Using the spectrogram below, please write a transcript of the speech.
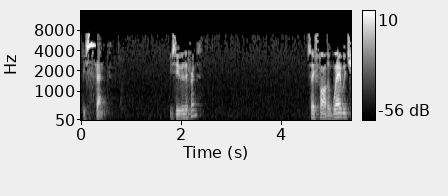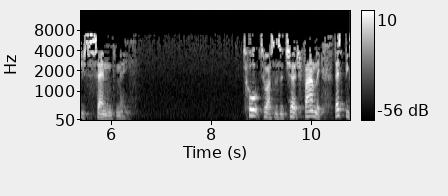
Be sent. You see the difference? Say, Father, where would you send me? Talk to us as a church family. Let's be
